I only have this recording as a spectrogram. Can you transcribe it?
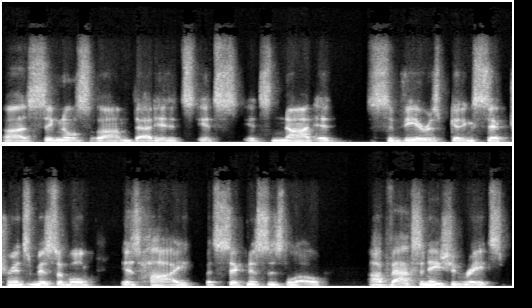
uh, signals um, that it's it's it's not as severe as getting sick. Transmissible is high, but sickness is low. Our vaccination rates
